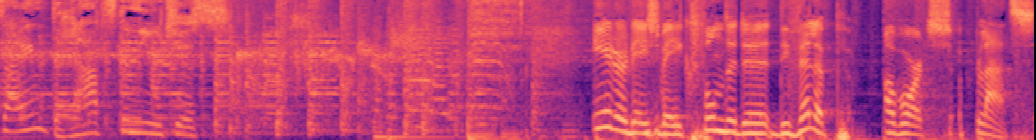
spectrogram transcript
zijn de laatste nieuwtjes? Eerder deze week vonden de Develop Awards plaats.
